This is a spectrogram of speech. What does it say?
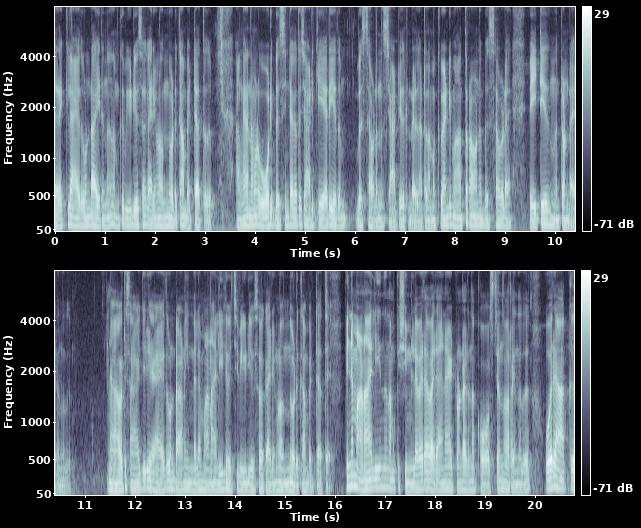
തിരക്കിലായതുകൊണ്ടായിരുന്നു നമുക്ക് വീഡിയോസോ കാര്യങ്ങളോ ഒന്നും എടുക്കാൻ പറ്റാത്തത്. അങ്ങനെ നമ്മൾ ഓടി ബസ്സിന്റെ അകത്ത് ചാടി കയറിയതും ബസ് അവിടെ നിന്ന് സ്റ്റാർട്ട് ചെയ്തിട്ടുണ്ടായിരുന്നു. കേട്ടോ നമുക്ക് വേണ്ടി മാത്രമാണ് ബസ് അവിടെ വെയിറ്റ് ചെയ്ത് നിന്നിട്ടുണ്ടായിരുന്നത്. ആ ഒരു സാഹചര്യം ആയതുകൊണ്ടാണ് ഇന്നലെ മണാലിയിൽ വെച്ച് വീഡിയോസോ കാര്യങ്ങളോ ഒന്നും എടുക്കാൻ പറ്റാത്തത് പിന്നെ മണാലിയിൽ നിന്ന് നമുക്ക് ഷിംല വരെ വരാനായിട്ടുണ്ടായിരുന്ന കോസ്റ്റ് എന്ന് പറയുന്നത് ഒരാൾക്ക്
